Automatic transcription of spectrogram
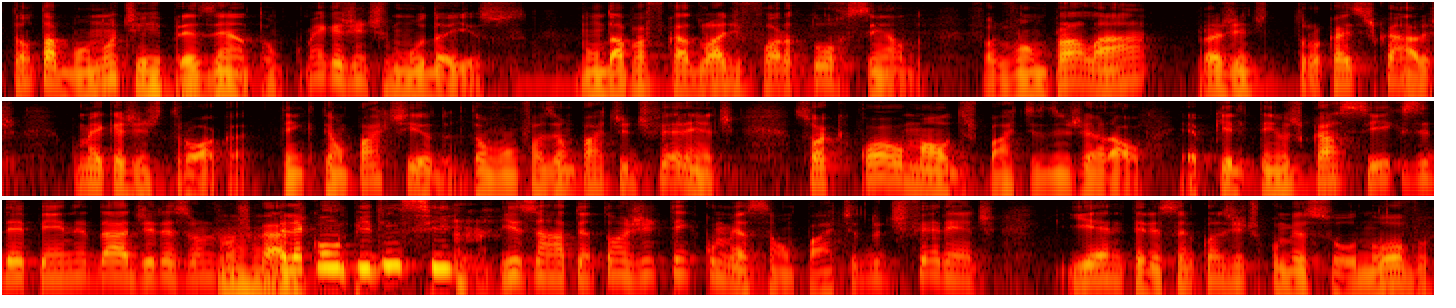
então tá bom, não te representam? Como é que a gente muda isso? Não dá para ficar do lado de fora torcendo. Falo, vamos para lá para a gente trocar esses caras. Como é que a gente troca? Tem que ter um partido. Então vamos fazer um partido diferente. Só que qual é o mal dos partidos em geral? É porque ele tem os caciques e depende da direção dos caras. Ele é corrompido em si. Exato, então a gente tem que começar um partido diferente. E é interessante, quando a gente começou o novo,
